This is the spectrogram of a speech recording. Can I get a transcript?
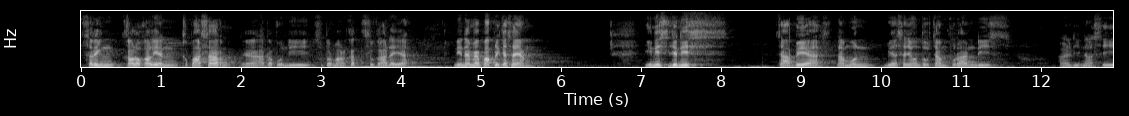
Sering kalau kalian ke pasar ya ataupun di supermarket suka ada ya. Ini namanya paprika sayang. Ini sejenis cabai ya, namun biasanya untuk campuran di eh, di nasi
